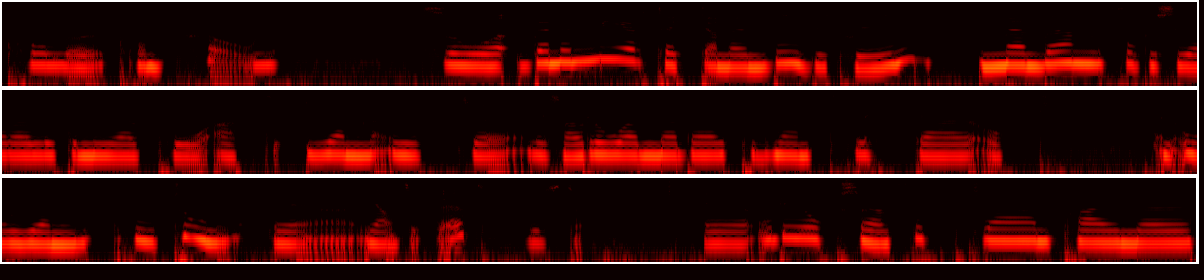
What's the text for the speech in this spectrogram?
Color Control. Så den är mer täckande än BB Cream men den fokuserar lite mer på att jämna ut eh, liksom rodnader, pigmentfläckar och en ojämn hudton eh, i ansiktet. Just det. Eh, och det är också en fuktkräm, primer,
